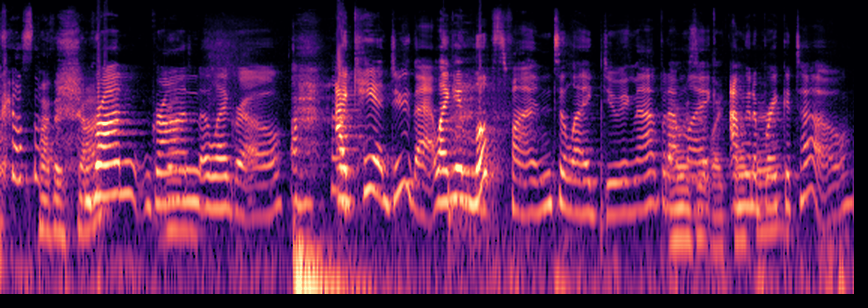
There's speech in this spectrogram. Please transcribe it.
across the Pas de chat? Grand Grand Allegro? I can't do that. Like it looks fun to like doing that, but I'm is like, like I'm gonna there? break a toe.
